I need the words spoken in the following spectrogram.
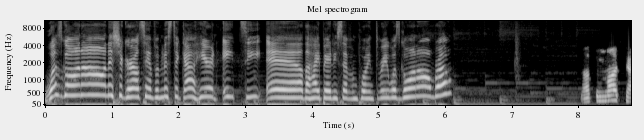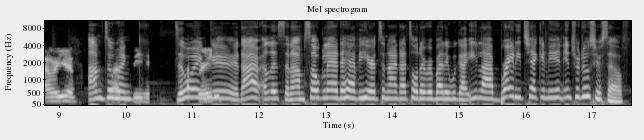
What's going on? It's your girl Tampa Mystic out here in ATL, the Hype 87.3. What's going on, bro? Nothing much. How are you? I'm doing doing Brady. good. I listen, I'm so glad to have you here tonight. I told everybody we got Eli Brady checking in. Introduce yourself.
